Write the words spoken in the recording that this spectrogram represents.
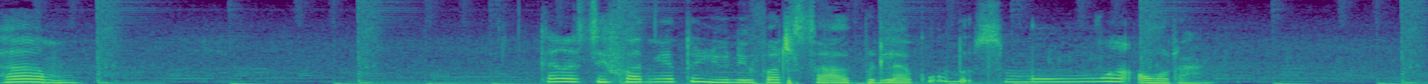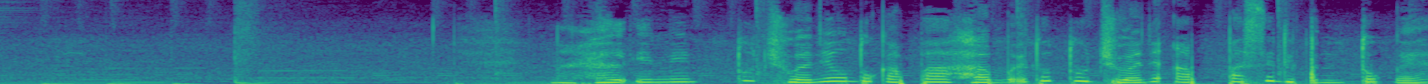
HAM. Karena sifatnya itu universal berlaku untuk semua orang. Nah hal ini tujuannya untuk apa? HAM itu tujuannya apa sih dibentuk ya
